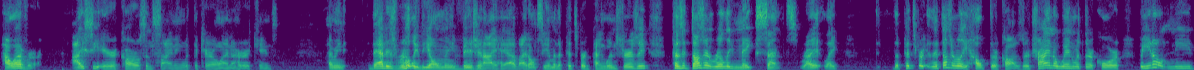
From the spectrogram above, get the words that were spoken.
However, I see Erik Karlsson signing with the Carolina Hurricanes. I mean, that is really the only vision I have. I don't see him in a Pittsburgh Penguins jersey because it doesn't really make sense, right? Like the Pittsburgh, it doesn't really help their cause. They're trying to win with their core, but you don't need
